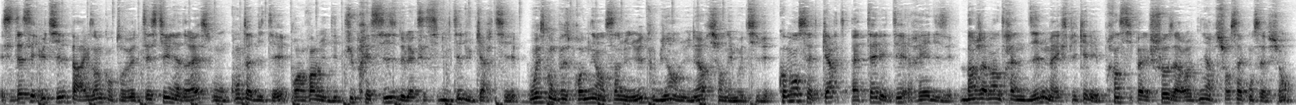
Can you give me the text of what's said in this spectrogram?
Et c'est assez utile, par exemple, quand on veut tester une adresse où on compte habiter, pour avoir une idée plus précise de l'accessibilité du quartier. Où est-ce qu'on peut se promener en 5 minutes ou bien en une heure si on est motivé? Comment cette carte a-t-elle été réalisée? Benjamin Trendin m'a expliqué les principales choses à retenir sur sa conception.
